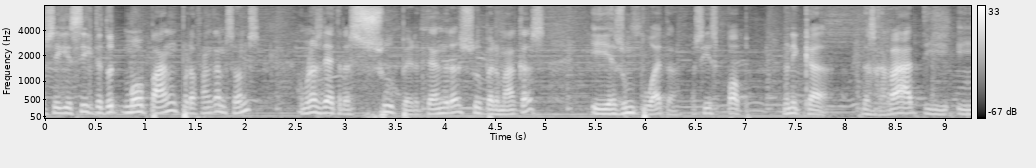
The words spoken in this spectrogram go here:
o sigui, sí, té tot molt punk, però fan cançons amb unes lletres super tendres, super maques, i és un poeta, o sigui, és pop. L'únic que desgarrat i, i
